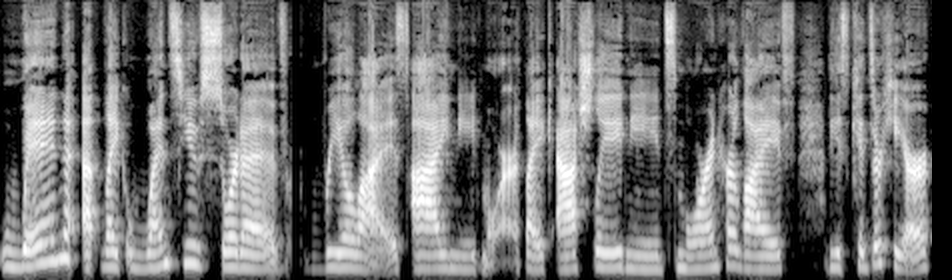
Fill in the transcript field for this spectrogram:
when uh, like once you sort of realize I need more. Like Ashley needs more in her life. These kids are here.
